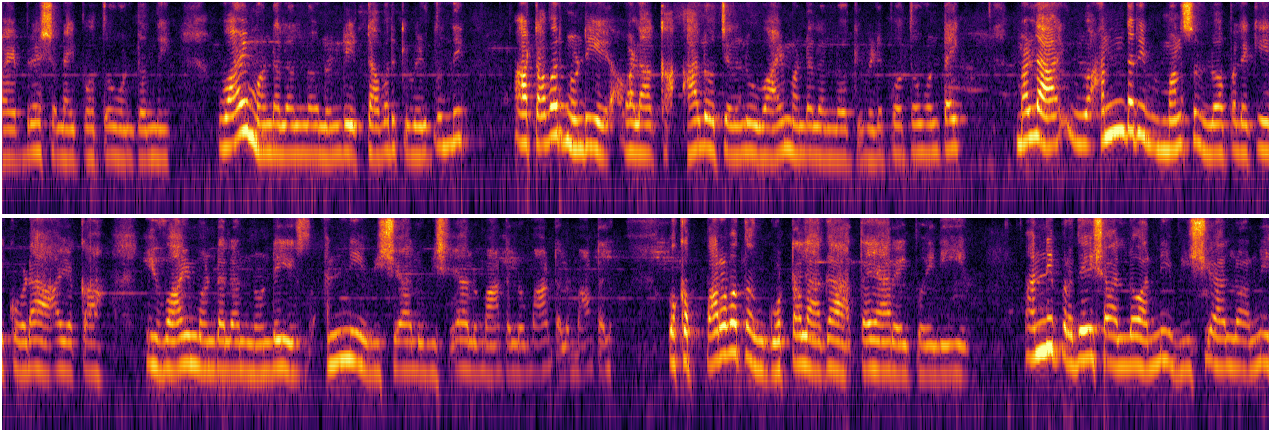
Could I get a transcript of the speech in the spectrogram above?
వైబ్రేషన్ అయిపోతూ ఉంటుంది. వాయుమండలంలో నుండి టవర్కి వెళుతుంది. ఆ టవర్ నుండి వాళ్ళ ఆలోచనలు వాయుమండలంలోకి వెళ్ళిపోతూ ఉంటాయి. మళ్ళా అందరి మనసు లోపలికి కూడా ఆ యొక్క ఈ వాయుమండలం నుండి అన్ని విషయాలు విషయాలు మాటలు మాటలు మాటలు ఒక పర్వతం గుట్టలాగా తయారైపోయినాయి. అన్ని ప్రదేశాల్లో అన్ని విషయాల్లో అన్ని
